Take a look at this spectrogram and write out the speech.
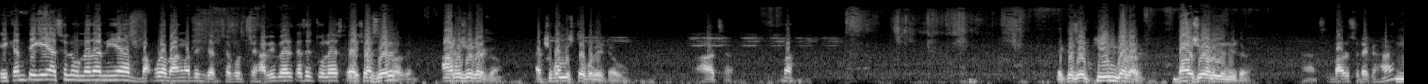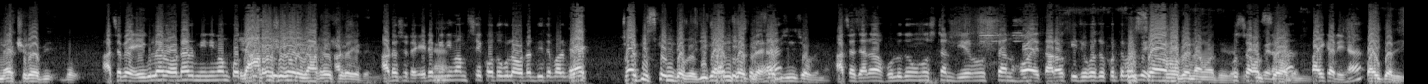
এখান থেকে আসলে ওনারা নিয়ে পুরো বাংলাদেশ ব্যবসা করছে। হাবিব ভাইয়ের কাছে চলে আসলে একটা আছে আঠারোশো টাকা। একশো পঞ্চাশ টাকা পরে এটাও। আচ্ছা। বাহ। একটা আছে ক্রিম কালার বারোশো টাকা এটা। আচ্ছা বারোশো টাকা হ্যাঁ? একশো টাকা আচ্ছা ভাই এগুলার অর্ডার মিনিমাম কত? আঠারোশো টাকা আঠারোশো টাকা এটা। আঠারোশো টাকা। এটা হ্যাঁ। মিনিমাম সে কতগুলো অর্ডার দিতে পারবে? এক ছয় পিস কিনতে হবে যে কারণে ছয় পিস হ্যাঁ? হবে না। আচ্ছা যারা হলুদ অনুষ্ঠান বিয়ের অনুষ্ঠান হয় তারাও কি যোগাযোগ করতে পারবে? খুচরা হবে না আমাদের খুচরা হবে না খুচরা হ্যাঁ? হবে না। পাইকারি হ্যাঁ? পাইকারি।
